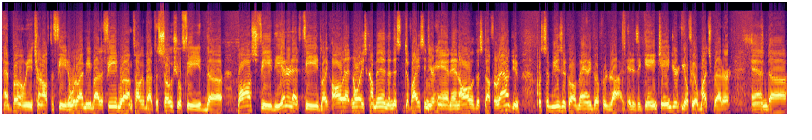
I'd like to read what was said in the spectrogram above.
And boom, you turn off the feed. And what do I mean by the feed? Well, I'm talking about the social feed, the boss feed, the internet feed, like all that noise come in and this device in your hand and all of the stuff around you. Put some music on, man, and go for a drive. It is a game changer. You'll feel much better. And uh,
